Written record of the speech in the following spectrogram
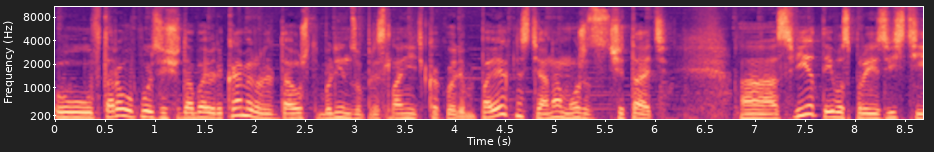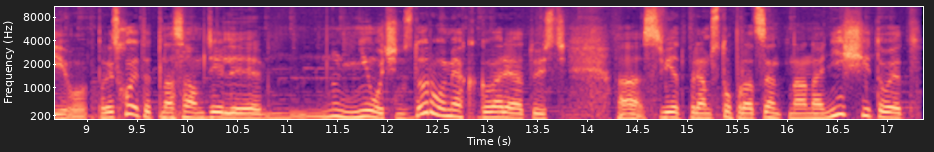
у второго пульса еще добавили камеру для того, чтобы линзу прислонить к какой-либо поверхности, она может считать а, свет и воспроизвести его. Происходит это на самом деле ну, не очень здорово, мягко говоря. То есть а, свет прям стопроцентно она не считывает.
